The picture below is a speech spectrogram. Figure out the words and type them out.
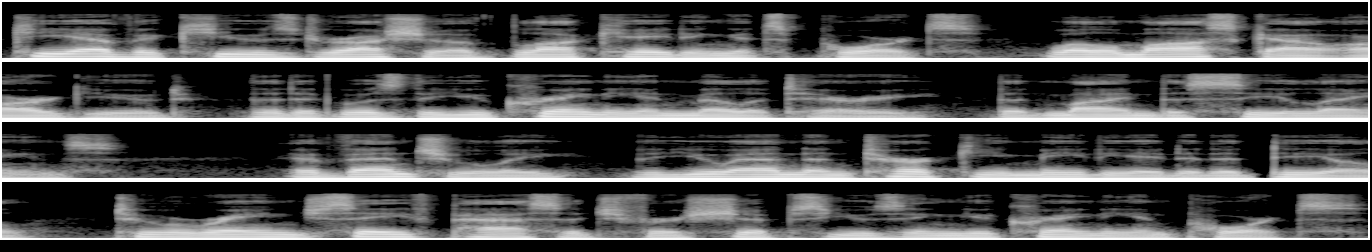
Kiev accused Russia of blockading its ports, while Moscow argued that it was the Ukrainian military that mined the sea lanes. Eventually, the UN and Turkey mediated a deal to arrange safe passage for ships using Ukrainian ports.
